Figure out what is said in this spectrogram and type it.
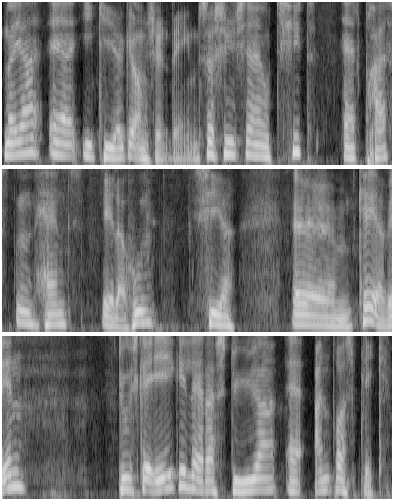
når jeg er i kirke om søndagen, så synes jeg jo tit, at præsten, hans eller hun, siger, øh, kære ven, du skal ikke lade dig styre af andres blik.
